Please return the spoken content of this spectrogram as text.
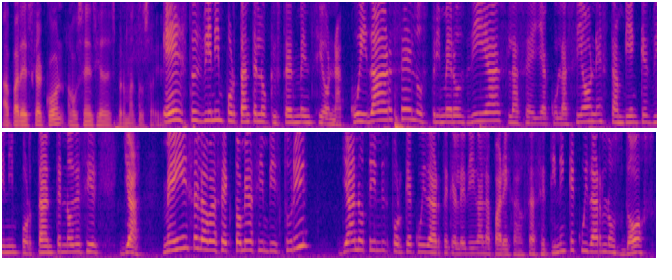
aparezca con ausencia de espermatozoides. Esto es bien importante lo que usted menciona, cuidarse los primeros días, las eyaculaciones también que es bien importante, no decir ya, me hice la vasectomía sin bisturí, ya no tienes por qué cuidarte que le diga a la pareja. O sea, se tienen que cuidar los dos.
